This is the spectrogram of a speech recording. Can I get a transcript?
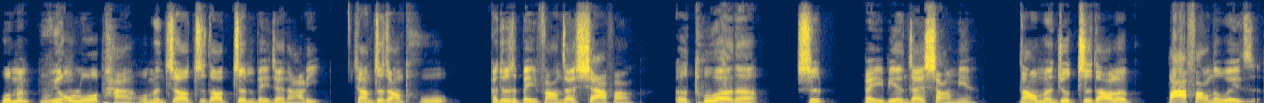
我们不用罗盘，我们只要知道正北在哪里。像这张图，它就是北方在下方，而图二呢是北边在上面，那我们就知道了八方的位置。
